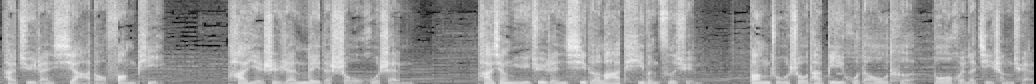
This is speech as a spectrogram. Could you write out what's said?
他居然吓到放屁。他也是人类的守护神。他向女巨人希德拉提问咨询，帮助受他庇护的欧特夺回了继承权。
